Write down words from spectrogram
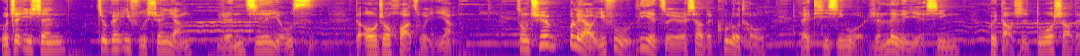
我这一生就跟一幅宣扬“人皆有死”的欧洲画作一样，总缺不了一副咧嘴而笑的骷髅头，来提醒我人类的野心会导致多少的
